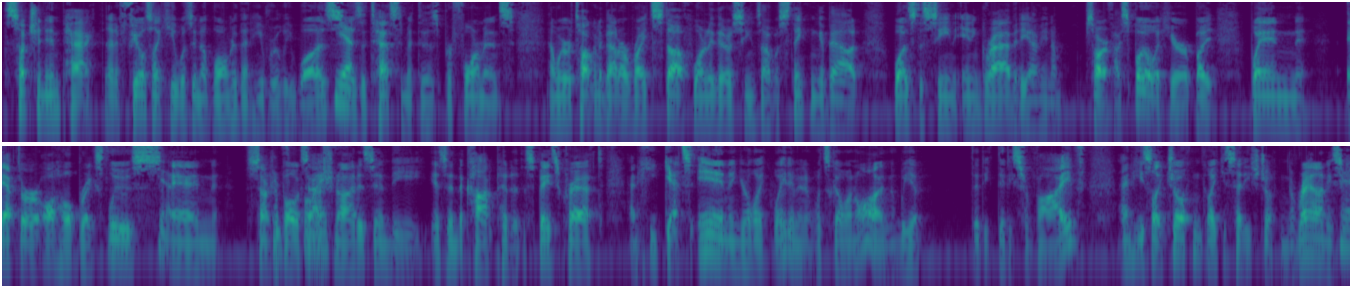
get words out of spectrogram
such an impact that it feels like he was in it longer than he really was Yeah. is a testament to his performance. And we were talking about our right stuff. One of the other scenes I was thinking about was the scene in Gravity. I mean, I'm sorry if I spoil it here, but when after all hell breaks loose Yeah. and Sandra His Bullock's voice. astronaut is in the is in the cockpit of the spacecraft, and he gets in, and you're like, wait a minute, what's going on? We have did he did he survive? And he's like joking, like you said, he's joking around. He's Yeah.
